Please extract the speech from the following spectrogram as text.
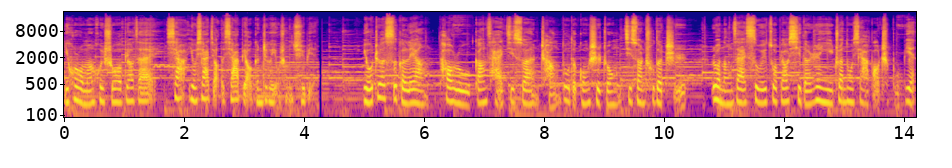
一会儿我们会说标在下右下角的下表跟这个有什么区别？由这四个量套入刚才计算长度的公式中计算出的值，若能在四维坐标系的任意转动下保持不变，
